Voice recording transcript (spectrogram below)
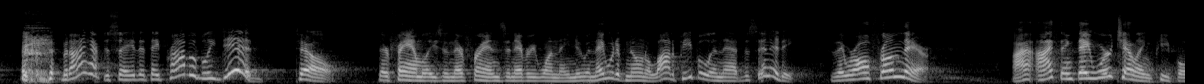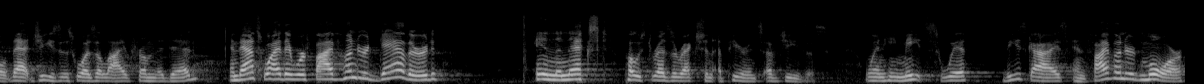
but I have to say that they probably did tell their families and their friends and everyone they knew, and they would have known a lot of people in that vicinity because they were all from there. I, I think they were telling people that Jesus was alive from the dead. And that's why there were 500 gathered in the next post resurrection appearance of Jesus when he meets with these guys and 500 more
